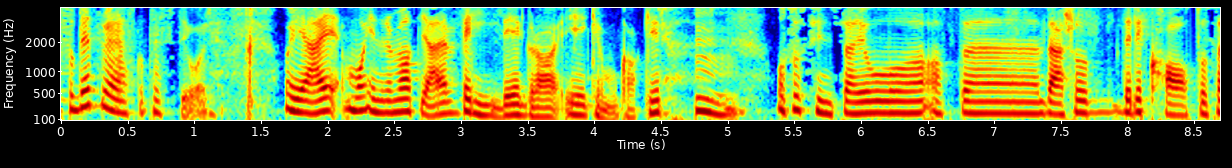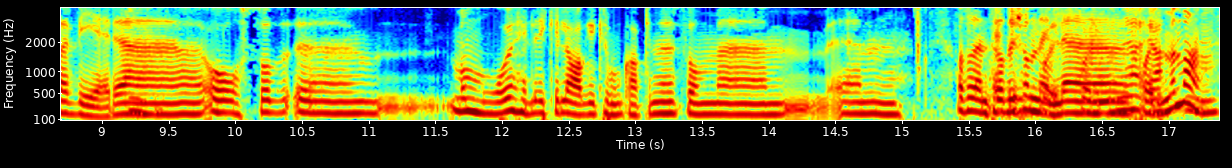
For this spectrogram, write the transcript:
Så det tror jeg jeg skal teste i år. Og jeg må innrømme at jeg er veldig glad i krumkaker. Og så syns jeg jo at det er så delikat å servere, og også Man må jo heller ikke lage krumkakene som um, Altså den tradisjonelle for- formen, ja, ja. formen, da. Mm.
